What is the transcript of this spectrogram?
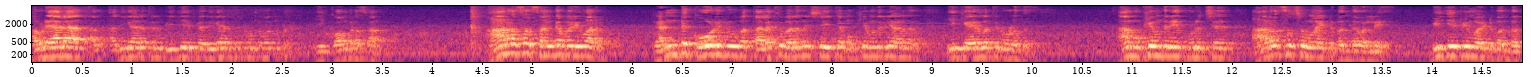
അവിടെ ആരാ അധികാരത്തിൽ ബി ജെ പി അധികാരത്തിൽ കൊണ്ടുവന്നത്? ഈ കോൺഗ്രസ് ആണ് ആർ എസ് എസ് സംഘപരിവാർ രണ്ട് കോടി രൂപ തലക്ക് വില നിശ്ചയിച്ച മുഖ്യമന്ത്രിയാണ് ഈ കേരളത്തിലുള്ളത്. ആ മുഖ്യമന്ത്രിയെ കുറിച്ച് ആർ എസ് എസുമായിട്ട് ബന്ധമല്ലേ? ബി ജെ പിയുമായിട്ട് ബന്ധം.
